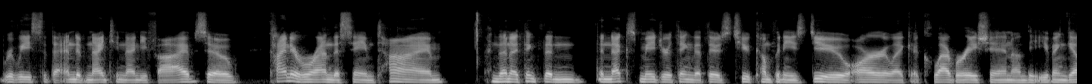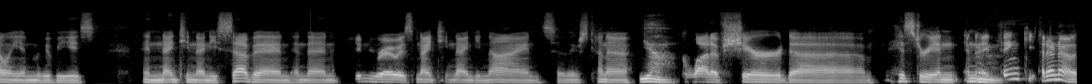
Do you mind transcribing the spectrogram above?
released at the end of 1995, so kind of around the same time. And then I think the the next major thing that those two companies do are like a collaboration on the Evangelion movies in 1997, and then Jinro is 1999. So there's kind of Yeah. a lot of shared uh, history and and I Mm. think I don't know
